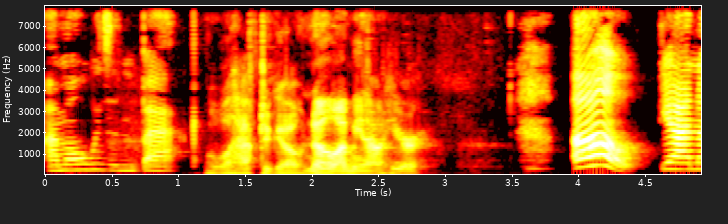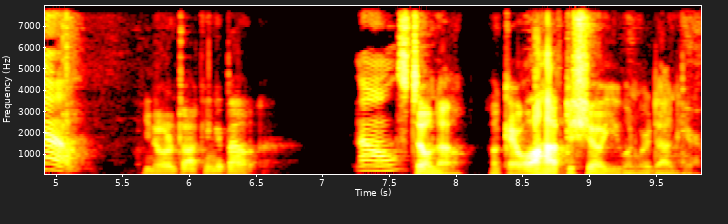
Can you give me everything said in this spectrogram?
I'm always in the back. Well, we'll have to go. No, I mean out here. Oh! Yeah, no. You know what I'm talking about? No. Still no. Okay, well, I'll have to show you when we're done here.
